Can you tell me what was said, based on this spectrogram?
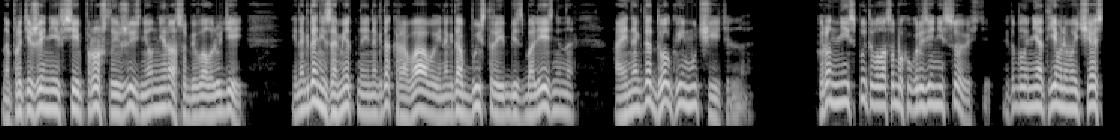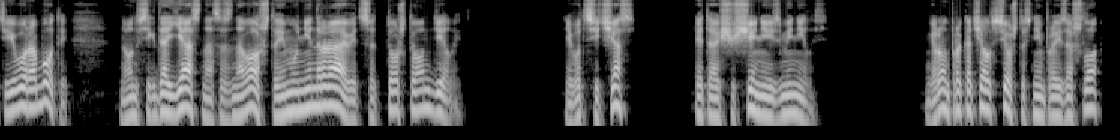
На протяжении всей прошлой жизни он не раз убивал людей, иногда незаметно, иногда кроваво, иногда быстро и безболезненно, а иногда долго и мучительно. Грон не испытывал особых угрызений совести. Это было неотъемлемой частью его работы — но он всегда ясно осознавал, что ему не нравится то, что он делает. И вот сейчас это ощущение изменилось. Гарон прокачал все, что с ним произошло,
